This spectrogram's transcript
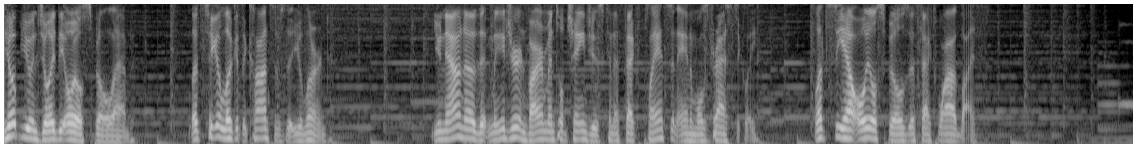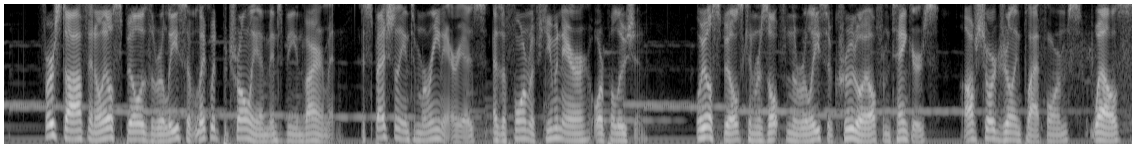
hope you enjoyed the Oil Spill Lab. Let's take a look at the concepts that you learned. You now know that major environmental changes can affect plants and animals drastically. Let's see how oil spills affect wildlife. First off, an oil spill is the release of liquid petroleum into the environment, especially into marine areas, as a form of human error or pollution. Oil spills can result from the release of crude oil from tankers, offshore drilling platforms, wells,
